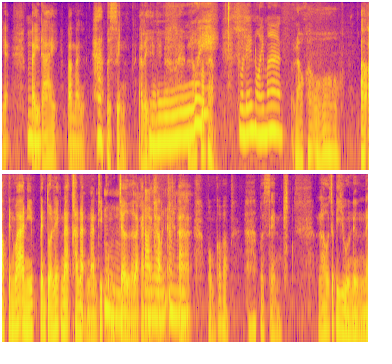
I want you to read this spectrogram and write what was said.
เนี่ยไปได้ประมาณ 5%อะไรอย่างเงี้ยโอ้เรายก็แบบตัวเลขน้อยมาก เราก็โอ้เอาเอาเป็นว่าอันนี้เป็นตัวเลขณขณะนั้นที่ผมเจอแล้วกันนะครับตอนนู้นอืมอ่าผมก็แบบ5%เราจะไปอยู่หนึ่งใน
